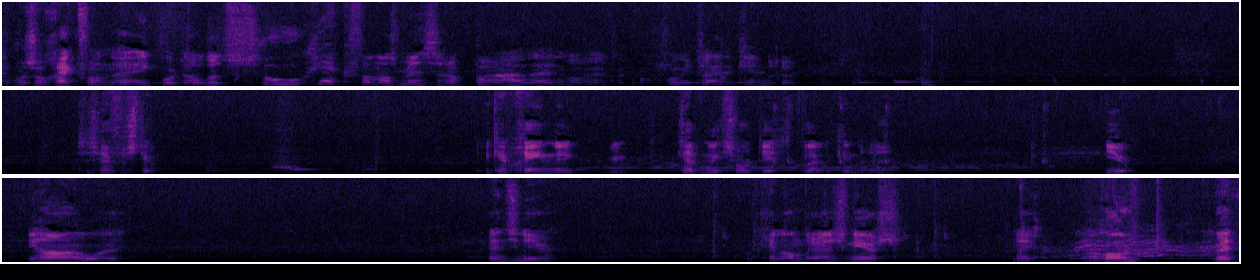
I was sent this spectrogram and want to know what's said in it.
Ik word zo gek van. Ik word altijd zo gek van als mensen gaan praten. En dan voor je kleine kinderen. Is even stil. Ik heb geen... Ik, heb niks hoor tegen kleine kinderen. Hier. Die houden. Engineer. Heb geen andere engineers? Nee. Maar gewoon met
